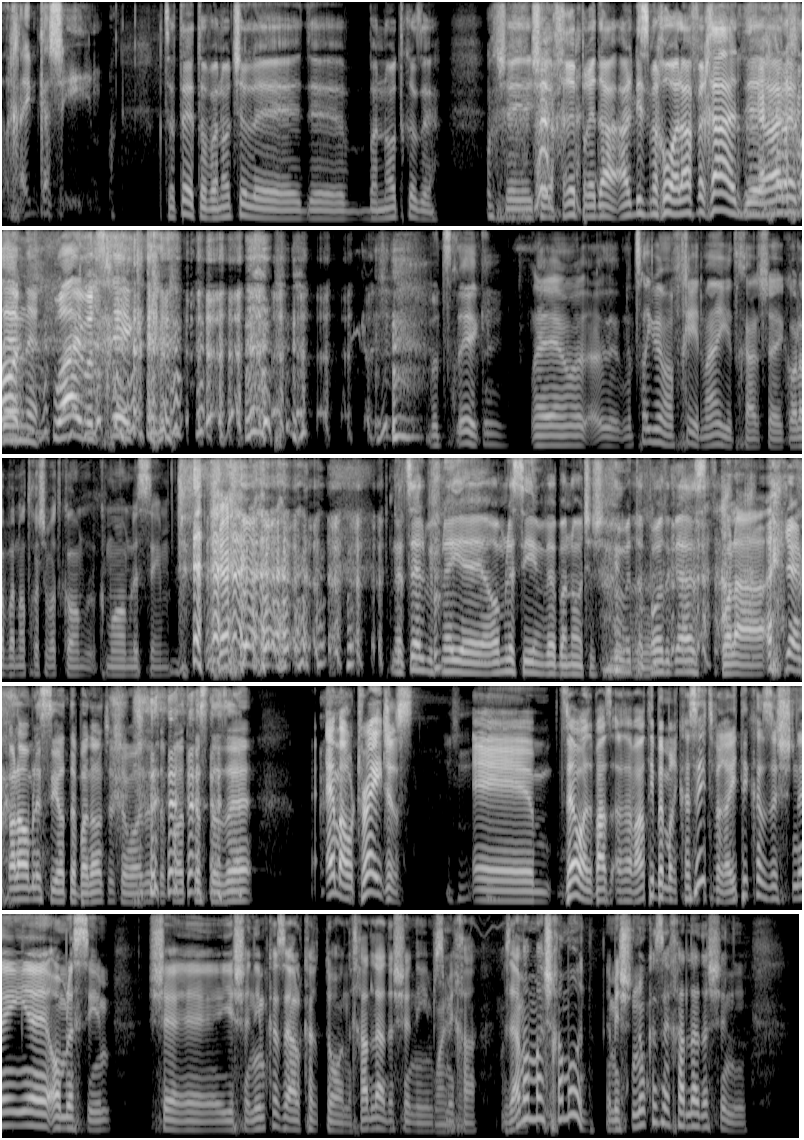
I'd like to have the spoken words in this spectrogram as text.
חיים קשים. קצת אה, תובנות של אה, ד- בנות כזה. שאחרי פרידה, אל תסמכו על אף אחד, אה, רק נכון, אתן... וואי, מצחיק. מצחיק. אה, מצחיק ומפחיד, מה אני אגיד לך, שכל הבנות חושבות כמו- הומלסים? מתנצל בפני אה, הומלסים ובנות ששומעים את הפודקאסט. כן, כל ההומלסיות הבנות ששומעות את הפודקאסט הזה, הם outrageous. אמ, זהו, אז אז עברתי במרכזית וראיתי כזה שני אה, הומלסים שישנים כזה על קרטון, אחד ליד השני עם. שמיכה. וזה היה ממש חמוד. הם ישנו כזה אחד ליד השני.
